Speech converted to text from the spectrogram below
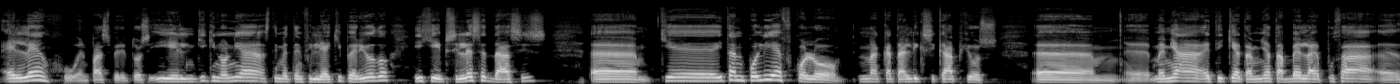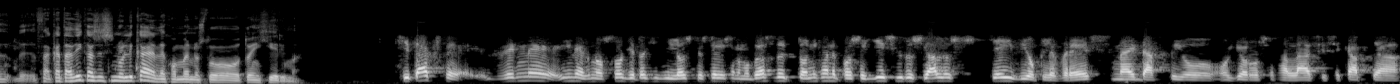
ελέγχου, εν πάση περιπτώσει. Η ελληνική κοινωνία στη μετεμφυλιακή περίοδο είχε υψηλές εντάσεις ε, και ήταν πολύ εύκολο να καταλήξει κάποιος ε, ε, με μια ετικέτα, μια ταμπέλα που θα, θα καταδίκαζε συνολικά ενδεχομένως το, το εγχείρημα. Κοιτάξτε, δεν είναι, είναι γνωστό και το έχει δηλώσει και ο Στέλιος Ανεμοδράς ότι τον είχαν προσεγγίσει ούτως ή άλλως και οι δύο πλευρές να ενταχθεί ο, ο Γιώργος Θαλάσσης σε κάποια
